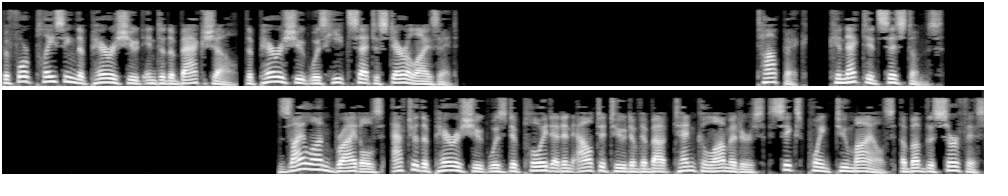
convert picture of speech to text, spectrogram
Before placing the parachute into the backshell, the parachute was heat set to sterilize it. Connected systems Zylon bridles after the parachute was deployed at an altitude of about 10 kilometers (6.2 miles) above the surface,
